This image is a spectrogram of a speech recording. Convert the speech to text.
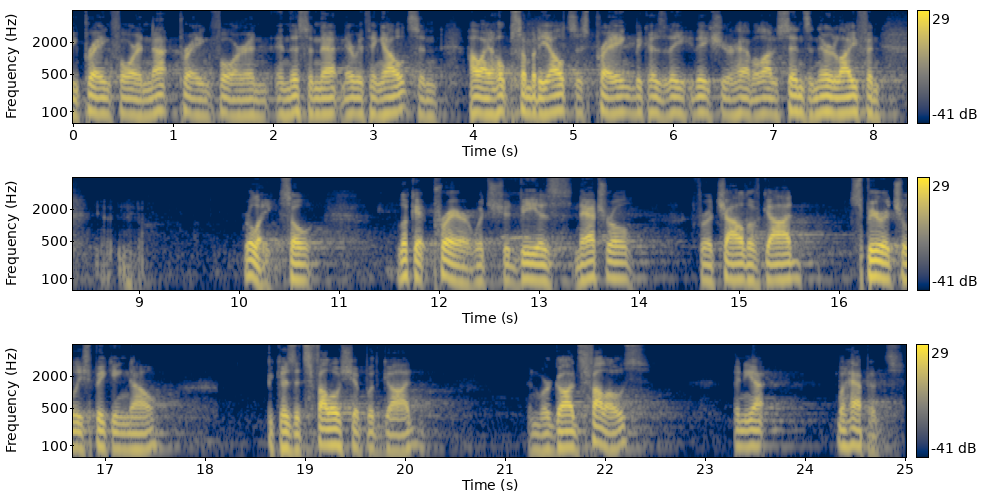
be praying for and not praying for, and, and this and that and everything else, and how I hope somebody else is praying because they, they sure have a lot of sins in their life. And really, so look at prayer, which should be as natural for a child of God, spiritually speaking, now, because it's fellowship with God, and we're God's fellows. And yet, what happens?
